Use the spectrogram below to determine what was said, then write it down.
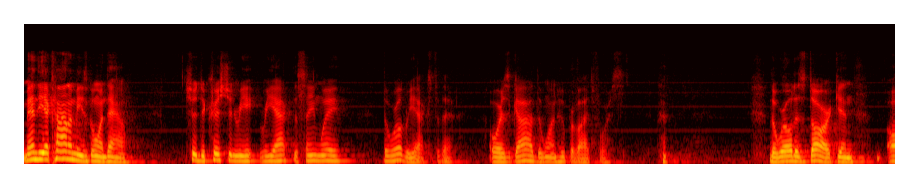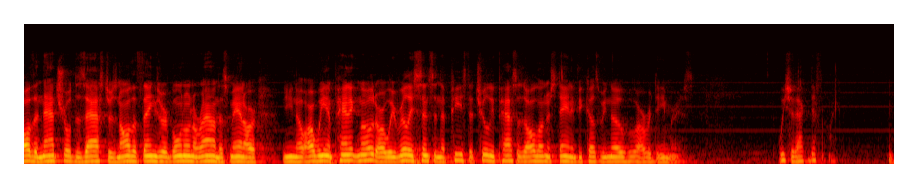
Man, the economy is going down. Should the Christian re- react the same way the world reacts to that? Or is God the one who provides for us? the world is dark and all the natural disasters and all the things that are going on around us, man, are you know, are we in panic mode or are we really sensing the peace that truly passes all understanding because we know who our Redeemer is? We should act differently. You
